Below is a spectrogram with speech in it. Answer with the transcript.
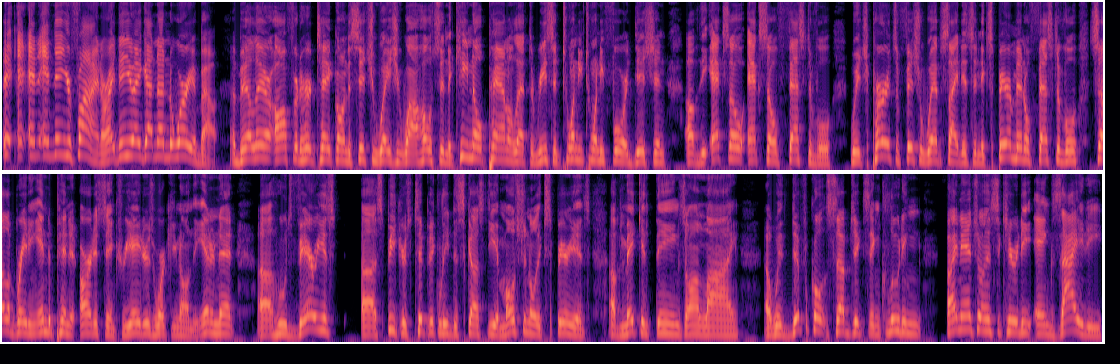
And, and, then you're fine, all right? Then you ain't got nothing to worry about. Belair offered her take on the situation while hosting the keynote panel at the recent 2024 edition of the XOXO Festival, which, per its official website, is an experimental festival celebrating independent artists and creators working on the internet, uh, whose various uh, speakers typically discuss the emotional experience of making things online uh, with difficult subjects, including financial insecurity, anxiety,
